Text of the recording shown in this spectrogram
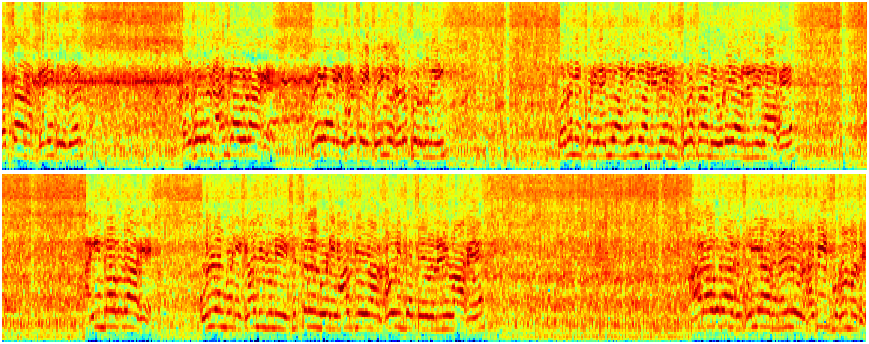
பட்டாளம் கனி பிரதர் தற்பொழுது நான்காவதாக பேயாடி கோட்டை பெரிய கருப்பர் துணை பதனக்குடி ஐயா நீங்கா நினைவில் சிவசாமி உடையார் நினைவாக. ஐந்தாவதாக உள்ளங்குடி காளிதுணை சித்தரங்குடி ஆர்ஜேஆர் கோவிந்த தேவர் நினைவாக. காவலாக பொய்யாத நல்லூர் ஹபீப் முகமது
